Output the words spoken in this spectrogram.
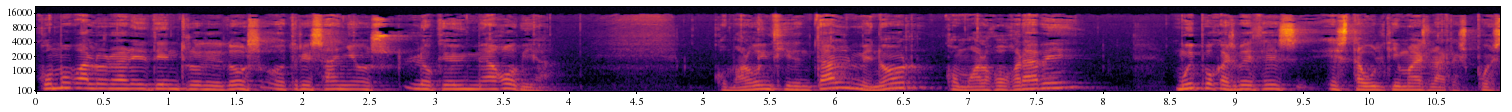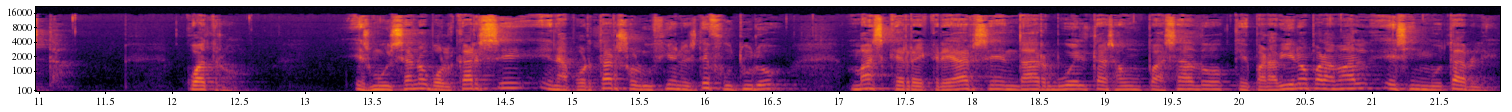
¿Cómo valoraré dentro de dos o tres años lo que hoy me agobia? ¿Como algo incidental, menor, como algo grave? Muy pocas veces esta última es la respuesta. 4. Es muy sano volcarse en aportar soluciones de futuro más que recrearse en dar vueltas a un pasado que para bien o para mal es inmutable.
